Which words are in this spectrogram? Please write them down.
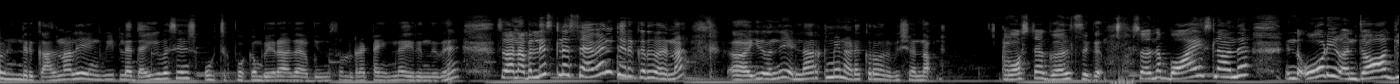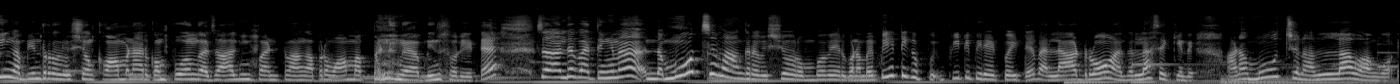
விழுந்திருக்கு. அதனாலே எங்கள் வீட்டில் தயவு செஞ்சு ஸ்போர்ட்ஸுக்கு பக்கம் போயிடாத அப்படின்னு சொல்கிற டைமில் இருந்தது. ஸோ நம்ம லிஸ்ட்டில் செவன்த் இருக்கிறதுனா இது வந்து எல்லாருக்குமே நடக்கிற ஒரு 选的。மோஸ்ட்டாக கேர்ள்ஸுக்கு ஸோ அந்த பாய்ஸில் வந்து இந்த ஓடி ஜாகிங் அப்படின்ற ஒரு விஷயம் காமனாக இருக்கும். போங்க ஜாகிங் பண்ணிட்டு வாங்க அப்புறம் வார்ம் அப் பண்ணுங்க அப்படின்னு சொல்லிட்டு. ஸோ வந்து பார்த்திங்கன்னா இந்த மூச்சு வாங்குற விஷயம் ரொம்பவே இருக்கும். நம்ம பிடிக்கு பிடி பீரியட் போயிட்டு விளாடுறோம் அதெல்லாம் செகண்டரி ஆனால் மூச்சு நல்லா வாங்குவோம்.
